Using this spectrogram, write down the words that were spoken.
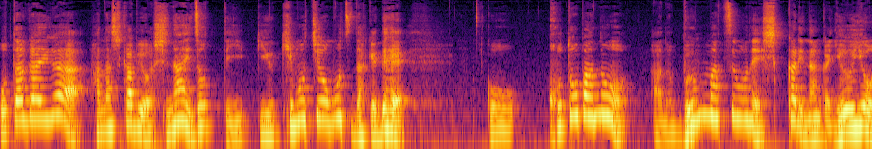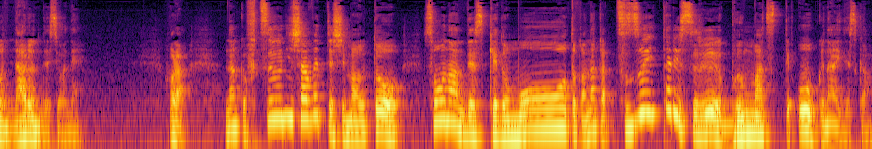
お互いが話し壁をしないぞっていう気持ちを持つだけでこう言葉のあの文末をねしっかりなんか言うようになるんですよね。ほらなんか普通に喋ってしまうと「そうなんですけども」とかなんか続いたりする文末って多くないですか？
